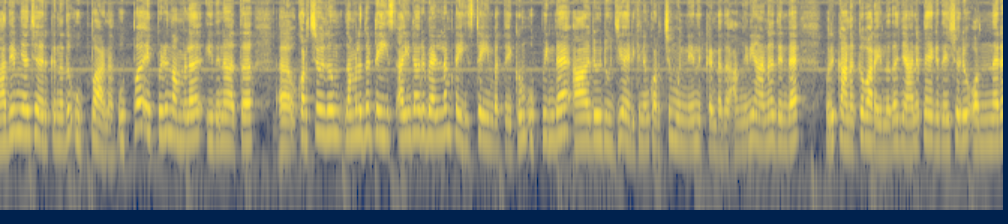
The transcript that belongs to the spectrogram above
ആദ്യം ഞാൻ ചേർക്കുന്നത് ഉപ്പാണ്. ഉപ്പ് എപ്പോഴും നമ്മൾ ഇതിനകത്ത് കുറച്ചൊരു നമ്മളിത് ടേസ്റ്റ് അതിന്റെ ഒരു വെള്ളം ടേസ്റ്റ് ചെയ്യുമ്പോഴത്തേക്കും ഉപ്പിന്റെ ആ ഒരു രുചിയായിരിക്കണം കുറച്ച് മുന്നേ നിൽക്കേണ്ടത്. അങ്ങനെയാണ് ഇതിന്റെ ഒരു കണക്ക് പറയുന്നത്. ഞാനിപ്പോൾ ഏകദേശം ഒരു ഒന്നര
